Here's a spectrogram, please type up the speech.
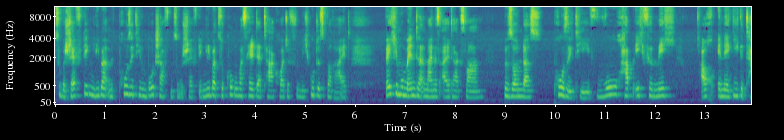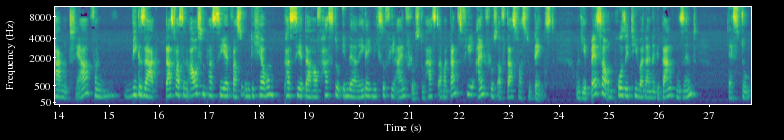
zu beschäftigen, lieber mit positiven Botschaften zu beschäftigen, lieber zu gucken, was hält der Tag heute für mich Gutes bereit, welche Momente meines Alltags waren besonders positiv, wo habe ich für mich auch Energie getankt, ja, von, wie gesagt, das, was im Außen passiert, was um dich herum passiert, darauf hast du in der Regel nicht so viel Einfluss. Du hast aber ganz viel Einfluss auf das, was du denkst. Und je besser und positiver deine Gedanken sind, desto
